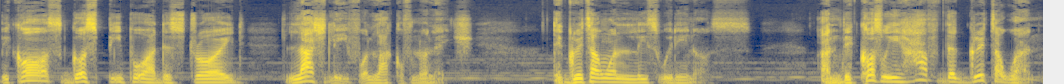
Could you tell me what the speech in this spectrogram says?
because God's people are destroyed largely for lack of knowledge. The greater one lives within us. And because we have the greater one,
